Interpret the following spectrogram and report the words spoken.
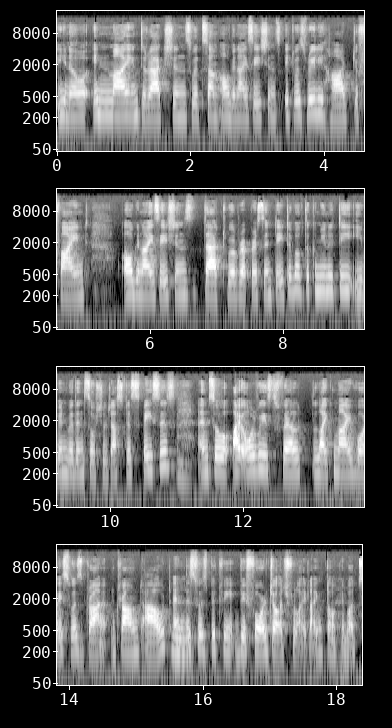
you know, in my interactions with some organizations, it was really hard to find organizations that were representative of the community, even within social justice spaces. Mm. And so I always felt like my voice was drowned out. Mm. And this was between before George Floyd, like I'm talking mm-hmm. about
